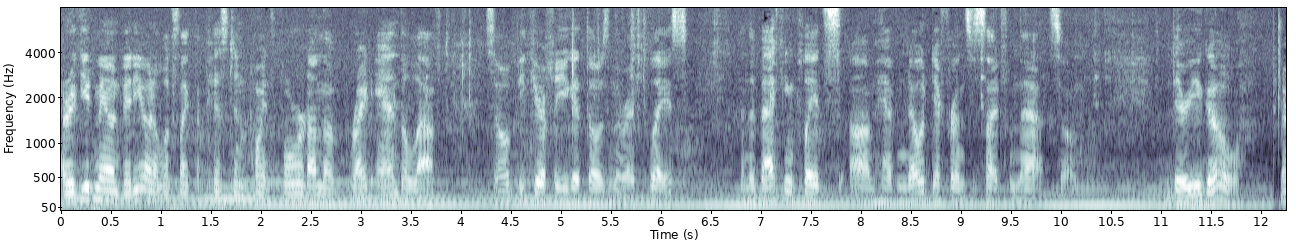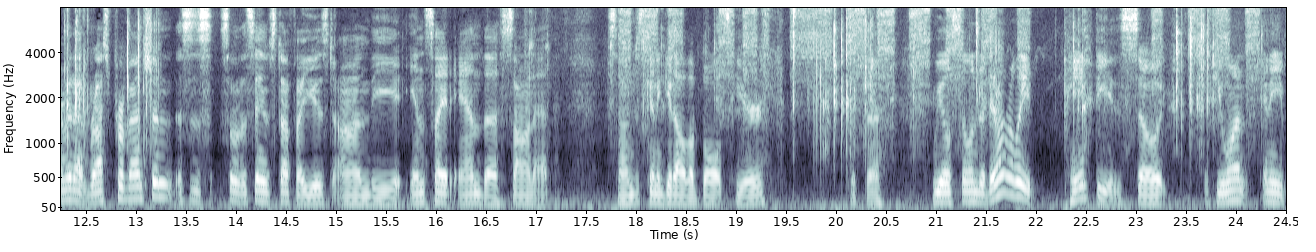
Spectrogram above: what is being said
I reviewed my own video and it looks like the piston points forward on the right and the left. So be careful you get those in the right place. And the backing plates um, have no difference aside from that. So there you go. Remember that rust prevention? This is some of the same stuff I used on the Insight and the Sonett. So I'm just gonna get all the bolts here with the wheel cylinder. They don't really paint these. So if you want any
